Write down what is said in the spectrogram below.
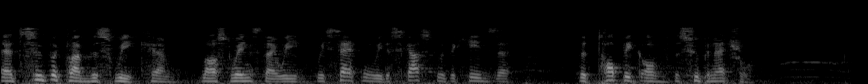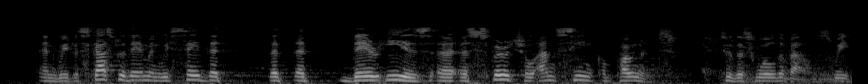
At Super Club this week, um, last Wednesday, we, we sat and we discussed with the kids uh, the topic of the supernatural. And we discussed with them and we said that, that, that there is a, a spiritual, unseen component to this world of ours. We,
